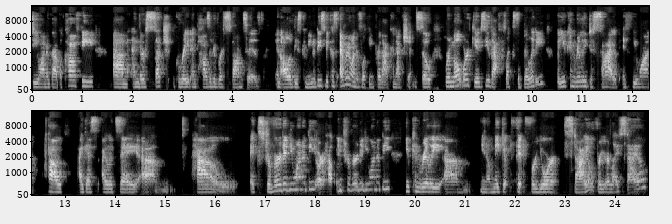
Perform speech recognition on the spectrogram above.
Do you want to grab a coffee?" Um, and there's such great and positive responses in all of these communities because everyone is looking for that connection. So remote work gives you that flexibility, but you can really decide if you want how, I guess I would say, um, how extroverted you want to be or how introverted you want to be. You can really, um, you know, make it fit for your style, for your lifestyle.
